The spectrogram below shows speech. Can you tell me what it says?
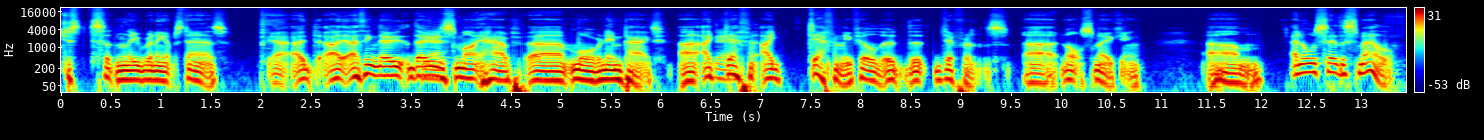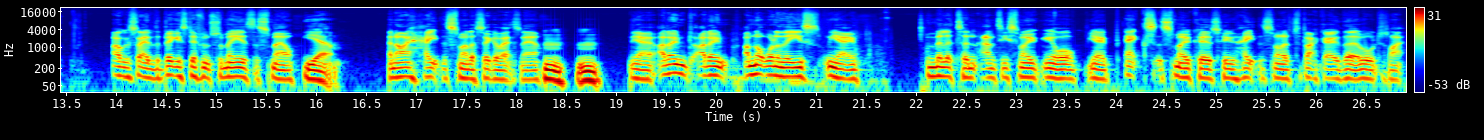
just suddenly running upstairs. Yeah, I, I, I think those those might have uh, more of an impact. Uh, I Yeah. definitely I definitely feel the the difference uh, not smoking, um, and also the smell. I would say the biggest difference for me is the smell, Yeah, and I hate the smell of cigarettes now. Mm-hmm. Know, I don't, I don't, I'm not one of these, you know, militant anti-smoking or you know ex-smokers who hate the smell of tobacco. That are all just like,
